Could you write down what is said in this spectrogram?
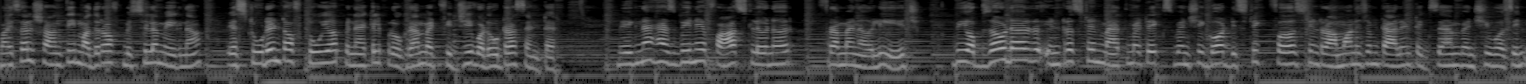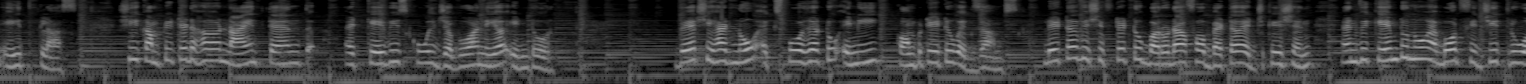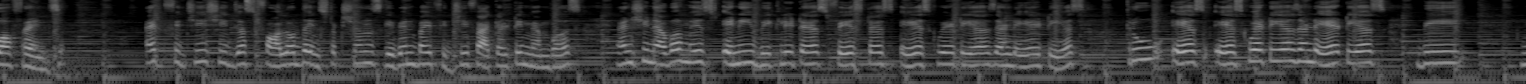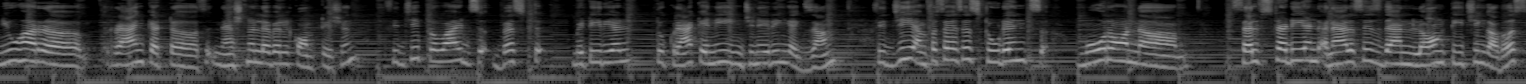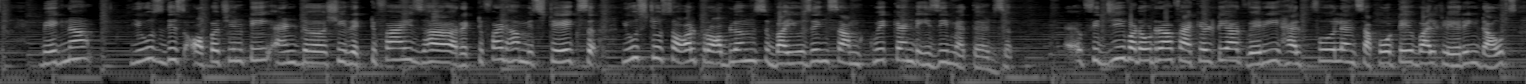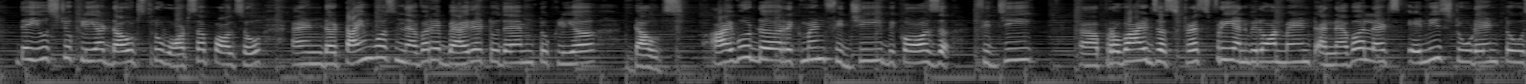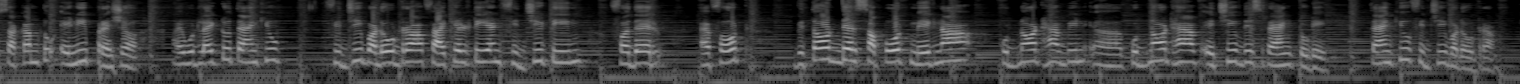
Myself Shanti, mother of Missula Meghana, a student of two-year Pinnacle program at FIITJEE Vadodara Center. Meghana has been a fast learner from an early age. We observed her interest in mathematics when she got district first in Ramanujam talent exam when she was in 8th class. She completed her 9th 10th at KV School Jhabua near Indore, where she had no exposure to any competitive exams. Later, we shifted to Baroda for better education and we came to know about FIITJEE through our friends. At FIITJEE, she just followed the instructions given by FIITJEE faculty members and she never missed any weekly tests, phase tests, ASQATS and AITS. Through AS, ASQATS and AITS, we knew her uh, rank at uh, national level competition. FIITJEE provides best material to crack any engineering exam. FIITJEE emphasizes students more on uh, self-study and analysis than long teaching hours. Meghana used this opportunity and uh, she rectifies her rectified her mistakes used to solve problems by using some quick and easy methods. Uh, FIITJEE Vadodara faculty are very helpful and supportive while clearing doubts. They used to clear doubts through WhatsApp also and uh, time was never a barrier to them to clear doubts. I would uh, recommend FIITJEE because FIITJEE uh, provides a stress-free environment and never lets any student to succumb to any pressure. I would like to thank you FIITJEE Vadodara faculty and FIITJEE team for their effort. Without their support, Meghana could not have been uh, could not have achieved this rank today. Thank you FIITJEE Vadodara.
